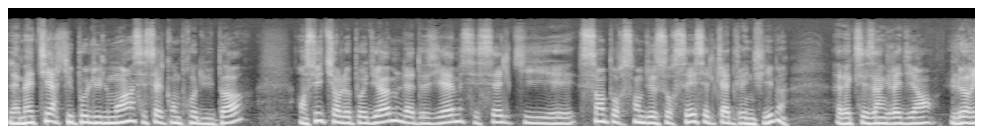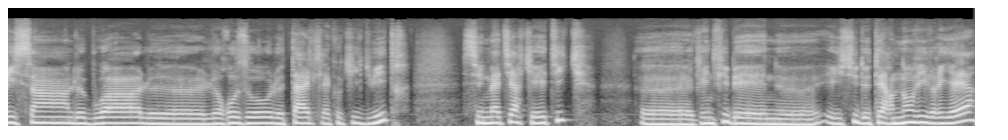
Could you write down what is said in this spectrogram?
La matière qui pollue le moins, c'est celle qu'on ne produit pas. Ensuite, sur le podium, la deuxième, c'est celle qui est 100% biosourcée, c'est le cas de Greenfib, avec ses ingrédients le ricin, le bois, le, roseau, le talc, la coquille d'huître. C'est une matière qui est éthique. Euh, Greenfib est, issue de terres non vivrières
